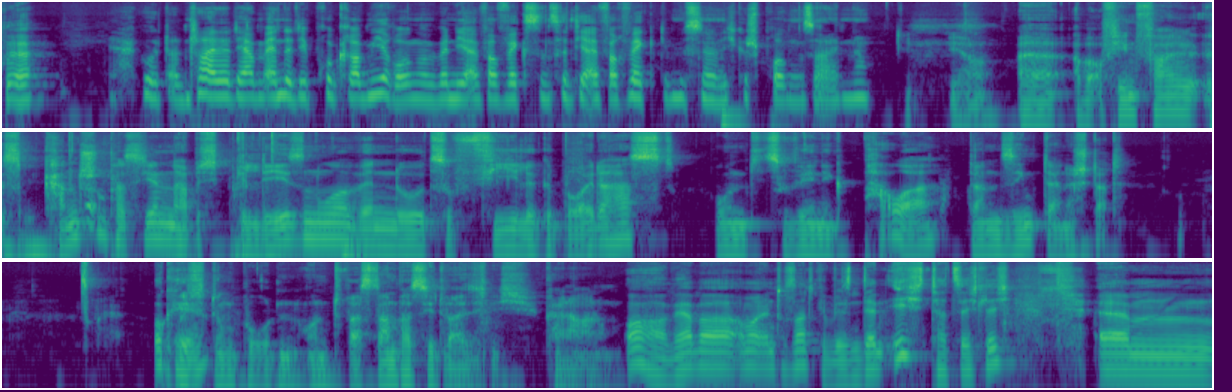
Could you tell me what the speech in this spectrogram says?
Gut, entscheidet ja am Ende die Programmierung und wenn die einfach weg sind, sind die einfach weg. Die müssen ja nicht gesprungen sein. Ne? Ja, äh, aber auf jeden Fall, es kann schon passieren, habe ich gelesen nur, wenn du zu viele Gebäude hast und zu wenig Power, dann sinkt deine Stadt Okay. Richtung Boden. Und was dann passiert, weiß ich nicht. Keine Ahnung. Oh, wäre aber auch mal interessant gewesen. Denn ich tatsächlich ähm,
